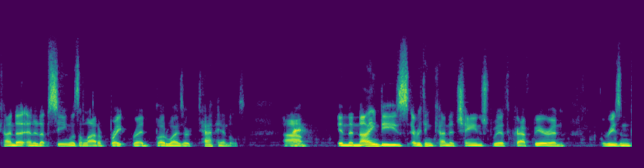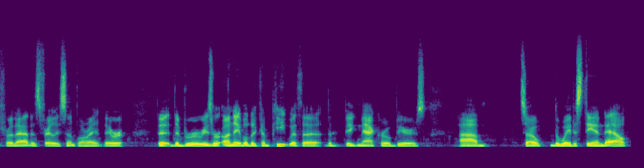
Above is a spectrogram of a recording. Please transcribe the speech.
kind of ended up seeing was a lot of bright red Budweiser tap handles. Um, Right. In the 90s, everything kind of changed with craft beer, and the reason for that is fairly simple, right? They were the the breweries were unable to compete with uh, the big macro beers. Um, so the way to stand out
